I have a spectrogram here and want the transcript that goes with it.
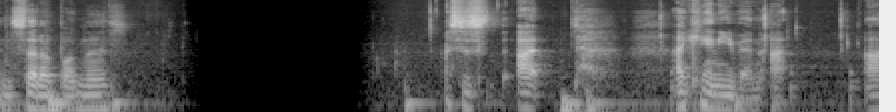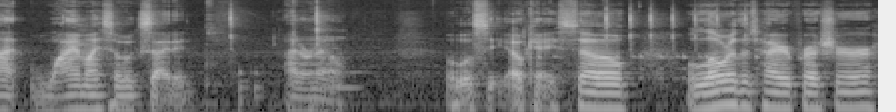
and set up on this. This is I I can't even I I why am I so excited? I don't know. But we'll see. Okay, so we'll lower the tire pressure.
